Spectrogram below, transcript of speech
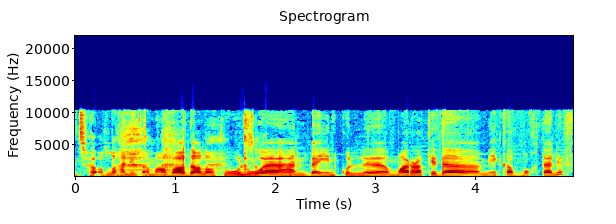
إن شاء الله هنبقى مع بعض على طول. وهنبين كل مرة كده ميك اب مختلف.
